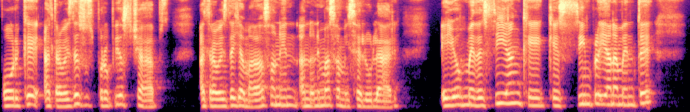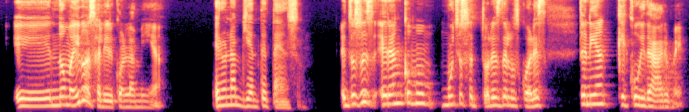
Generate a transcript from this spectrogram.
porque a través de sus propios chats, a través de llamadas anónimas a mi celular, ellos me decían que, que simple y llanamente eh, no me iba a salir con la mía. Era un ambiente tenso. Entonces eran como muchos sectores de los cuales tenía que cuidarme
